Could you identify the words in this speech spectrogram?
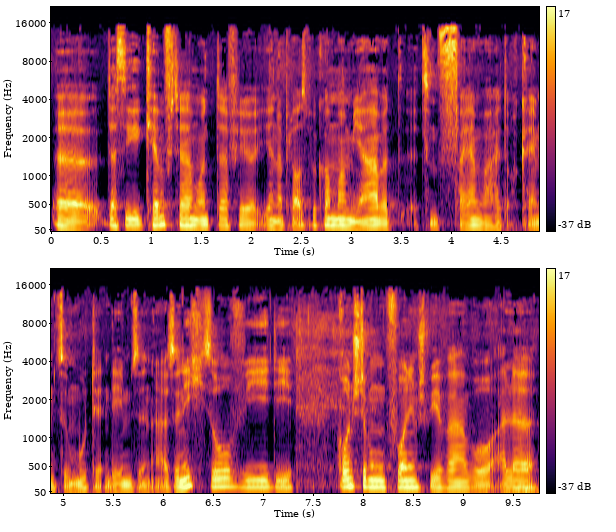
äh, dass sie gekämpft haben und dafür ihren Applaus bekommen haben, ja, aber zum Feiern war halt auch keinem zumute in dem Sinne. Also nicht so, wie die Grundstimmung vor dem Spiel war, wo alle,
